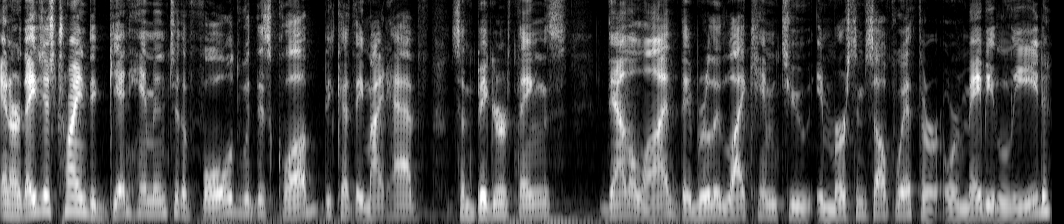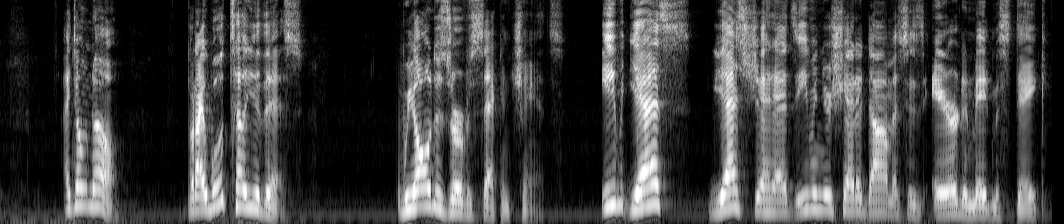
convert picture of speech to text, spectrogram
and are they just trying to get him into the fold with this club because they might have some bigger things down the line they really like him to immerse himself with or, or maybe lead? I don't know. But I will tell you this we all deserve a second chance. Even yes, yes, Shedheads, even your Shed Adamus has erred and made mistake.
